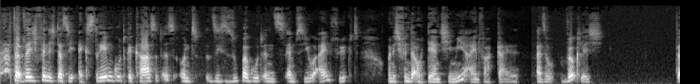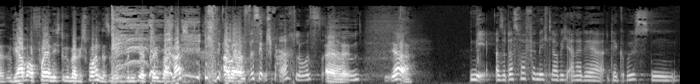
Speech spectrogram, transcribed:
tatsächlich finde ich, dass sie extrem gut gecastet ist und sich super gut ins MCU einfügt. Und ich finde auch deren Chemie einfach geil. Also wirklich. Das, wir haben auch vorher nicht drüber gesprochen, deswegen bin ich jetzt so überrascht. ich bin aber, auch ein bisschen sprachlos. Äh, ähm, ja, Nee, also das war für mich, glaube ich, einer der, der größten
